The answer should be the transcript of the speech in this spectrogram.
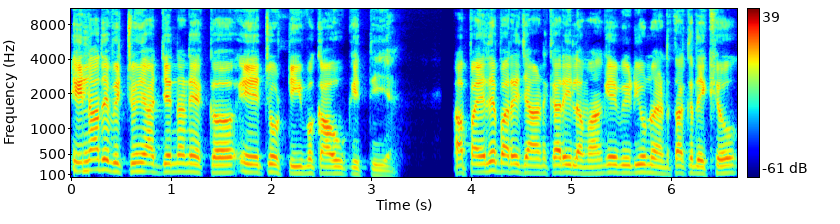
ਇਹਨਾਂ ਦੇ ਵਿੱਚੋਂ ਹੀ ਅੱਜ ਇਹਨਾਂ ਨੇ ਇੱਕ ਇਹ ਝੋਟੀ ਵਿਕਾਊ ਕੀਤੀ ਹੈ। ਆਪਾਂ ਇਹਦੇ ਬਾਰੇ ਜਾਣਕਾਰੀ ਲਵਾਂਗੇ, ਵੀਡੀਓ ਨੂੰ ਐਂਡ ਤੱਕ ਦੇਖਿਓ।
